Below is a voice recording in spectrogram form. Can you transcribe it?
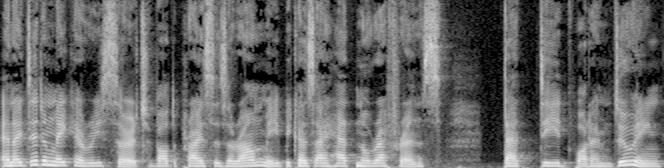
And I didn't make a research about the prices around me because I had no reference that did what I'm doing.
